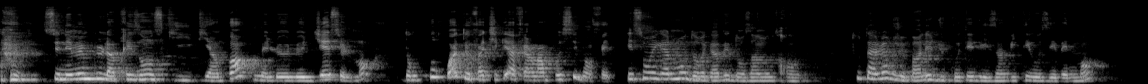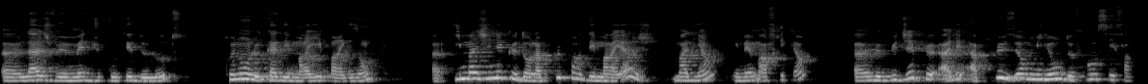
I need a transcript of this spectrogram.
ce n'est même plus la présence qui, importe, mais le, le seulement, donc pourquoi te fatiguer à faire l'impossible en fait? Essayons également de regarder dans un autre angle. Tout à l'heure, je parlais du côté des invités aux événements. Euh, là, je vais me mettre du côté de l'autre. Prenons le cas des mariés par exemple. Euh, imaginez que dans la plupart des mariages maliens et même africains, euh, le budget peut aller à plusieurs millions de francs CFA.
